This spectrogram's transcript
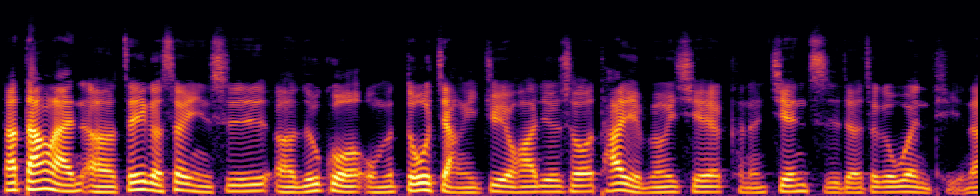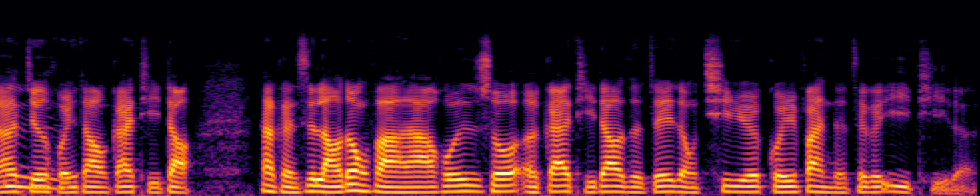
那当然，呃，这个摄影师，呃，如果我们多讲一句的话，就是说他有没有一些可能兼职的这个问题，那就是回到我刚才提到，那可能是劳动法啦，或者是说呃刚才提到的这种契约规范的这个议题了。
